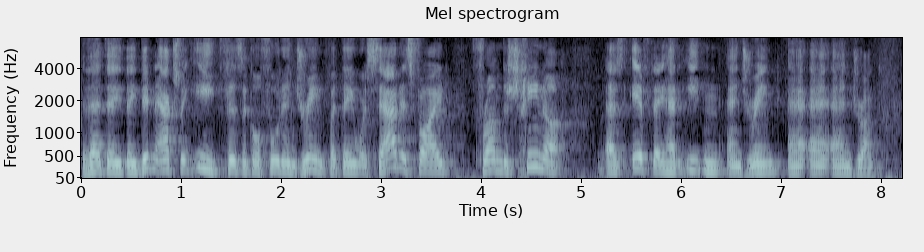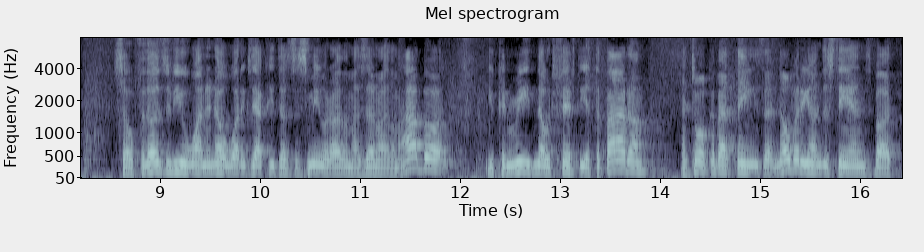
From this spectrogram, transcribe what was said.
that they, they didn't actually eat physical food and drink, but they were satisfied from the Shechina as if they had eaten and drink and, and, and drunk. So for those of you who want to know what exactly does this mean with Olam Hazen Olam Abba, you can read note 50 at the bottom and talk about things that nobody understands, but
